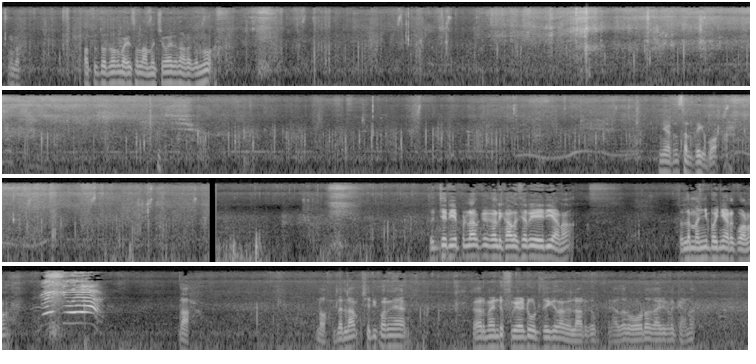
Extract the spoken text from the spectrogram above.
ഉണ്ടോ പത്ത് തൊണ്ണൂറ് വയസ്സുള്ള അമ്മച്ചിമാർ നടക്കുന്നു. ഇനി അടുത്ത സ്ഥലത്തേക്ക് പോവാം. ചെറിയ പിള്ളേർക്ക് കളിക്കാനുള്ള ചെറിയ ഏരിയ ആണ് അതെല്ലാം മഞ്ഞ് പൊഞ്ഞ് കിടക്കുവാണ്. ഇതാ ഉണ്ടോ ഇതെല്ലാം ശരിക്കും പറഞ്ഞാൽ ഗവൺമെന്റ് ഫ്രീ ആയിട്ട് കൊടുത്തിരിക്കുന്നതാണ് എല്ലാവർക്കും. അത് റോഡ് കാര്യങ്ങളൊക്കെയാണ്.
